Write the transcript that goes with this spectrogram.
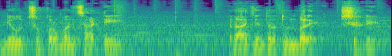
न्यूज सुपरमनसाठी राजेंद्र दुनबळे शिर्डी.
